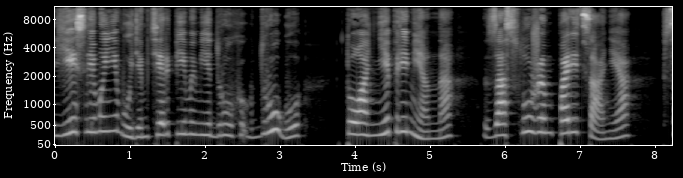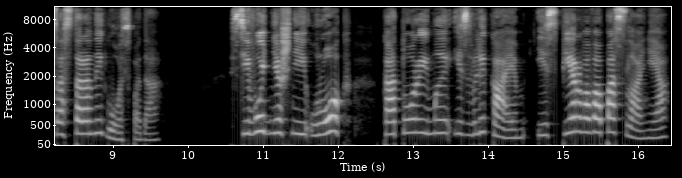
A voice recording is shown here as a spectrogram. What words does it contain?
Если мы не будем терпимыми друг к другу, то непременно заслужим порицания со стороны Господа. Сегодняшний урок, который мы извлекаем из первого послания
